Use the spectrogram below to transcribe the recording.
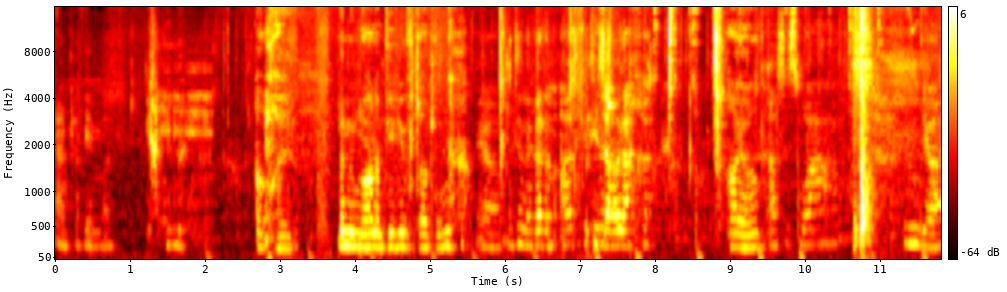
Danke vielmals. Ich kann immer. Okay. Wenn wir morgen am 5 Uhr aufstehen, drum. Ja, wir sind ja gerade am Outfit besprechen. Ah ja, Accessoires. Ja.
